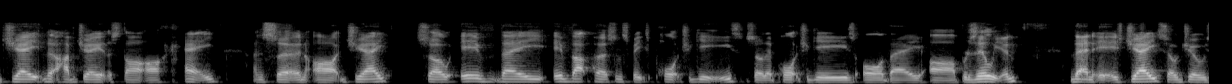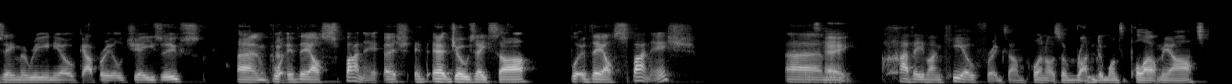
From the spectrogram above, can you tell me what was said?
J that have J at the start are K, and certain are J. So if they if that person speaks Portuguese, so they're Portuguese or they are Brazilian, then it is J. So Jose Mourinho, Gabriel Jesus. Um, Okay. But if they are Spanish, uh, uh, Jose Sa. But if they are Spanish, um, hey. Javi Manquillo, for example, and it's a random one to pull out my arse.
